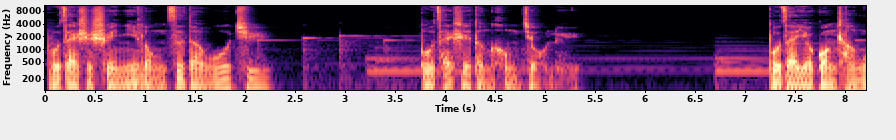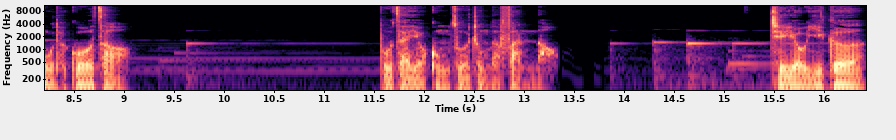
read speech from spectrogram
不再是水泥笼子的蜗居，不再是灯红酒绿，不再有广场舞的聒噪，不再有工作中的烦恼，只有一个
